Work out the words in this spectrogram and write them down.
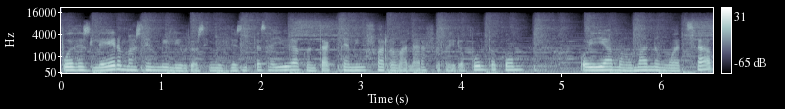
Puedes leer más en mi libro. Si necesitas ayuda, contacta en info.laraferreiro.com o llama o manda un WhatsApp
